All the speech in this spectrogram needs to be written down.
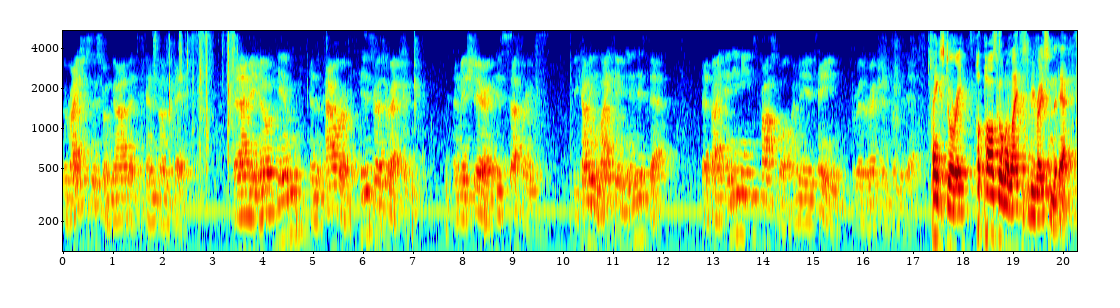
the righteousness from God that depends on faith, that I may know him and the power of his resurrection, and may share his sufferings, becoming like him in his death, that by any means possible I may attain the resurrection from the dead. Thanks, Dory. Paul's goal in life is to be raised from the dead.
